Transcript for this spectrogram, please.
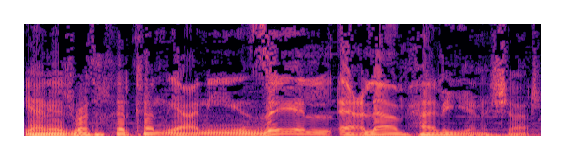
يعني يا جماعة الخير كان يعني زي الإعلام حاليا الشعر.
